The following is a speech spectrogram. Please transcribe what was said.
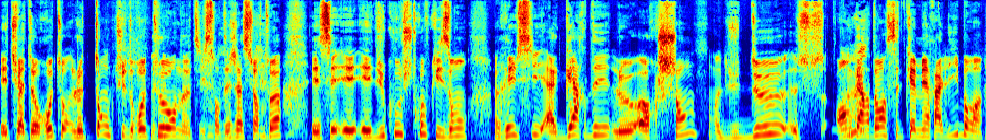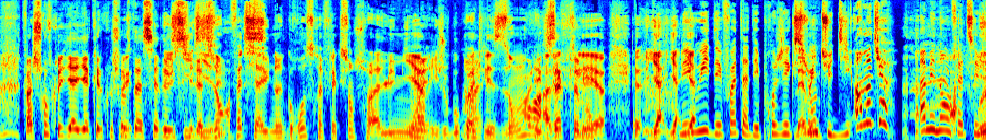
et tu vas te retourner le temps que tu te retournes ils sont déjà sur toi et c'est et, et du coup je trouve qu'ils ont réussi à garder le hors champ du 2 en Oui. gardant cette caméra libre enfin je trouve qu'il y, a- il y a quelque chose Oui. d'assez réussi ils- là-dessus ils ont- en fait, il y a une grosse réflexion sur la lumière. Ouais. Ils jouent beaucoup avec les ombres. Exactement. Les, euh, euh, il y a- il y a- il y Mais a- oui, des fois, t'as des projections, oui. tu te dis, oh mon dieu Ah, mais non, en fait, c'est Oui,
